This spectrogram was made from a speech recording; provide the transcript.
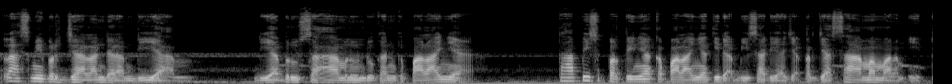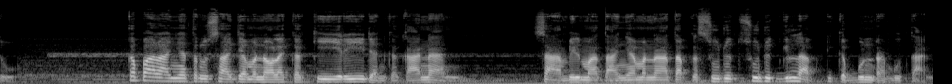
Lasmi berjalan dalam diam. Dia berusaha menundukkan kepalanya Tapi sepertinya kepalanya tidak bisa diajak kerjasama malam itu. Kepalanya terus saja menoleh ke kiri dan ke kanan Sambil matanya menatap ke sudut-sudut gelap di kebun rambutan.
